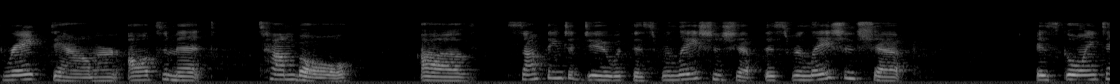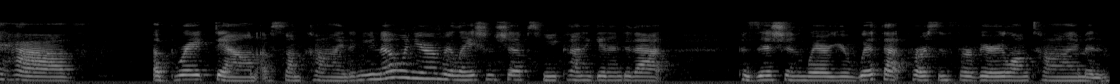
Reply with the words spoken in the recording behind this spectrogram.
breakdown or an ultimate tumble of something to do with this relationship. This relationship is going to have a breakdown of some kind. And you know, when you're in relationships and you kind of get into that position where you're with that person for a very long time and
